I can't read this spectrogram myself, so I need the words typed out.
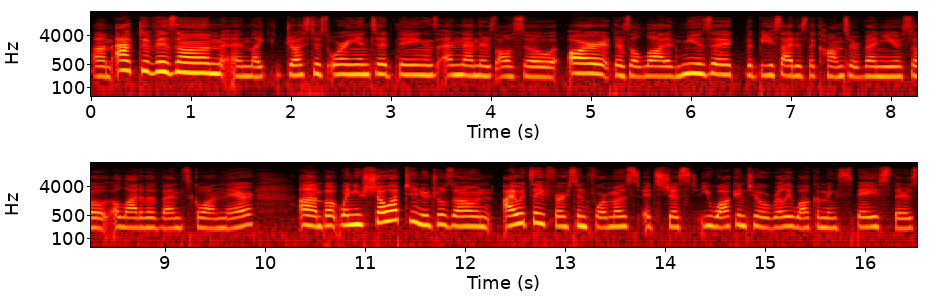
um, activism and like justice oriented things. And then there's also art, there's a lot of music. The B side is the concert venue, so a lot of events go on there. Um, but when you show up to Neutral Zone, I would say first and foremost, it's just you walk into a really welcoming space. There's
